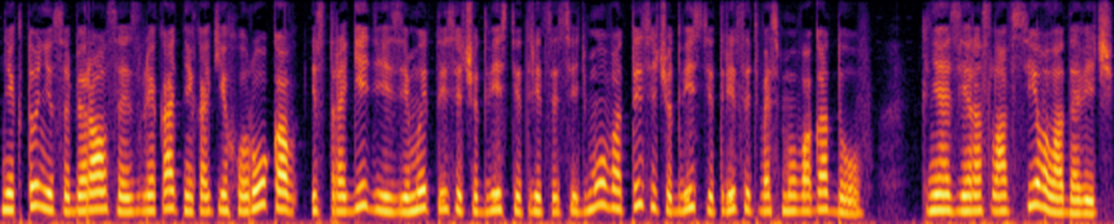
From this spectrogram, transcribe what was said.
Никто не собирался извлекать никаких уроков из трагедии зимы 1237-1238 годов. Князь Ярослав Всеволодович,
